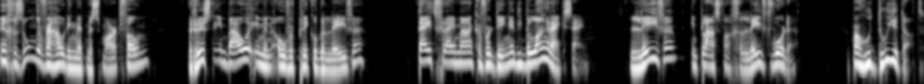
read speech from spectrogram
Een gezonde verhouding met mijn smartphone. Rust inbouwen in mijn overprikkelde leven. Tijd vrijmaken voor dingen die belangrijk zijn. Leven in plaats van geleefd worden. Maar hoe doe je dat?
